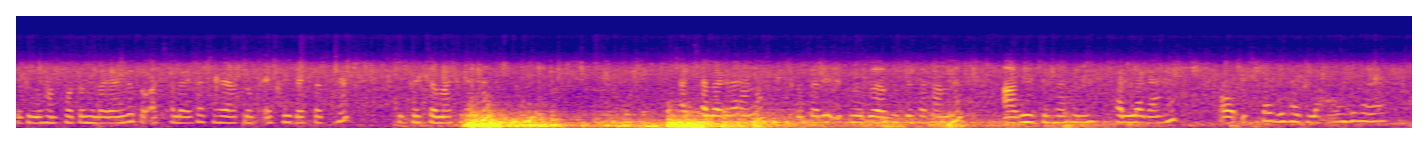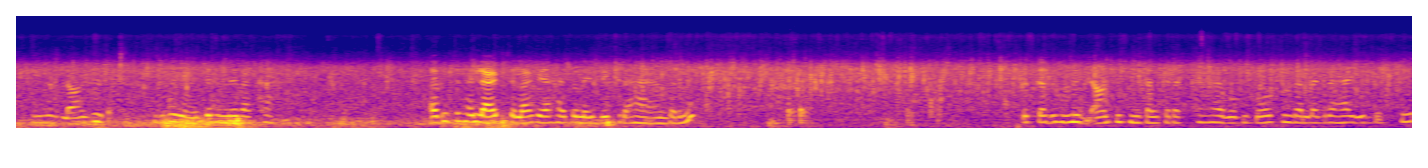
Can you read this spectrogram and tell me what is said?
लेकिन हम फ़ोटो में लगाएँगे तो अच्छा लगेगा। चाहे आप लोग ऐसे ही देख सकते हैं कितने चमक रहे हैं अच्छा लग रहा है ना? तो चलिए, इसमें जो अभी जो है हमने, अभी जो है हमने फल लगाए हैं और इसका जो है ब्लाउज है ब्लाउज जो है यहीं पर हमने रखा है अभी जो है लाइट चला गया है तो नहीं दिख रहा है अंदर में। इसका जो हमने ब्लाउज पीस निकाल के रखा है, वो भी बहुत सुंदर लग रहा है, ये देखिए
